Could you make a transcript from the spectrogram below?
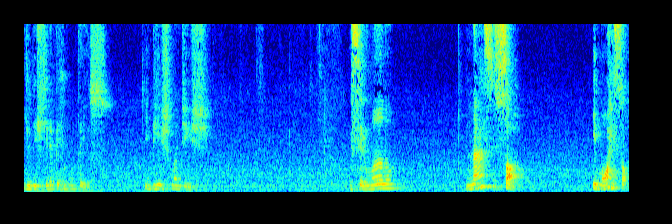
E o Destira pergunta isso. E Bhishma diz: o ser humano nasce só e morre só.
